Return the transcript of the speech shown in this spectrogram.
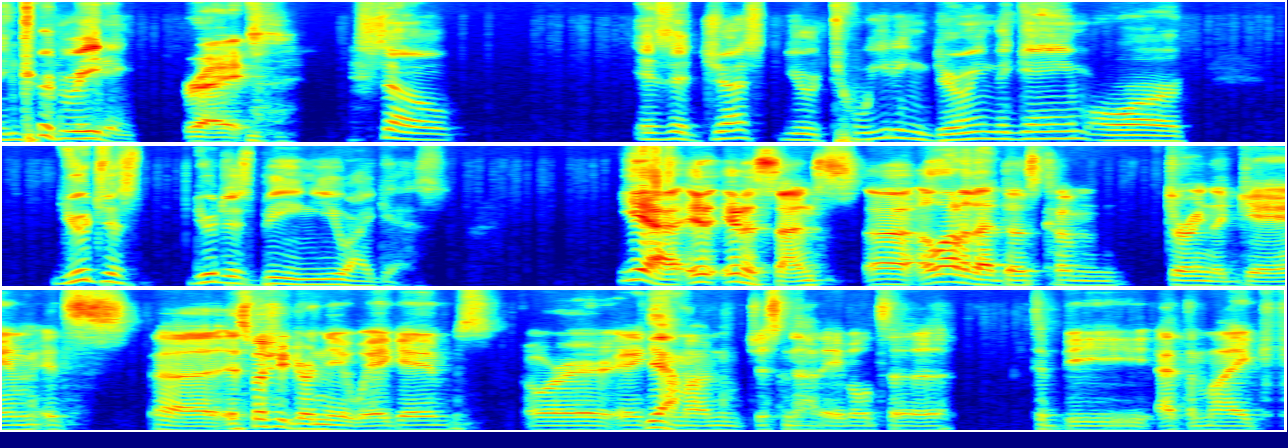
and good reading. Right. So, is it just you're tweeting during the game, or you're just you're just being you? I guess. Yeah, in, in a sense, uh, a lot of that does come during the game. It's uh, especially during the away games or anytime I'm just not able to to be at the mic.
